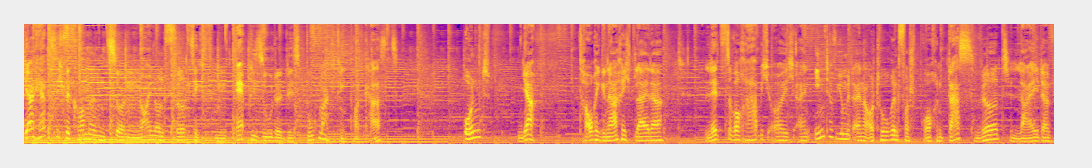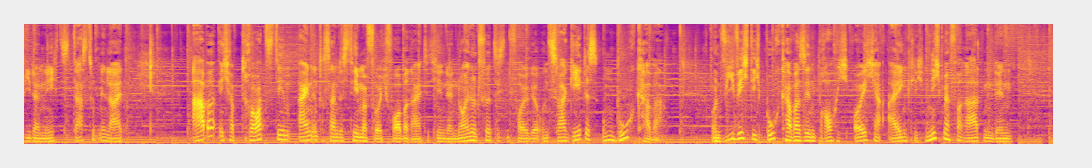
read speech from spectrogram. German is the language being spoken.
Ja, herzlich willkommen zur 49. Episode des Buchmarketing Podcasts. Und ja, traurige Nachricht leider. Letzte Woche habe ich euch ein Interview mit einer Autorin versprochen. Das wird leider wieder nichts. Das tut mir leid. Aber ich habe trotzdem ein interessantes Thema für euch vorbereitet hier in der 49. Folge. Und zwar geht es um Buchcover. Und wie wichtig Buchcover sind, brauche ich euch ja eigentlich nicht mehr verraten, denn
